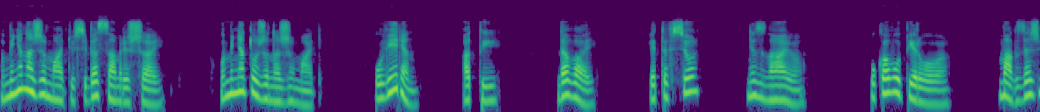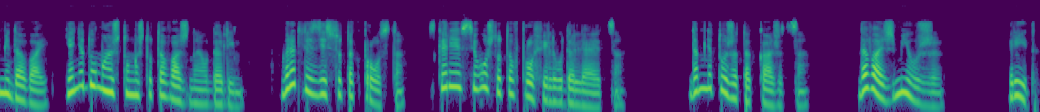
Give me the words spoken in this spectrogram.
У меня нажимать, у себя сам решай. У меня тоже нажимать. Уверен? А ты? Давай. Это все? Не знаю. У кого первого? Макс, зажми давай. Я не думаю, что мы что-то важное удалим. Вряд ли здесь все так просто. Скорее всего, что-то в профиле удаляется. Да мне тоже так кажется. Давай, жми уже. Рид.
